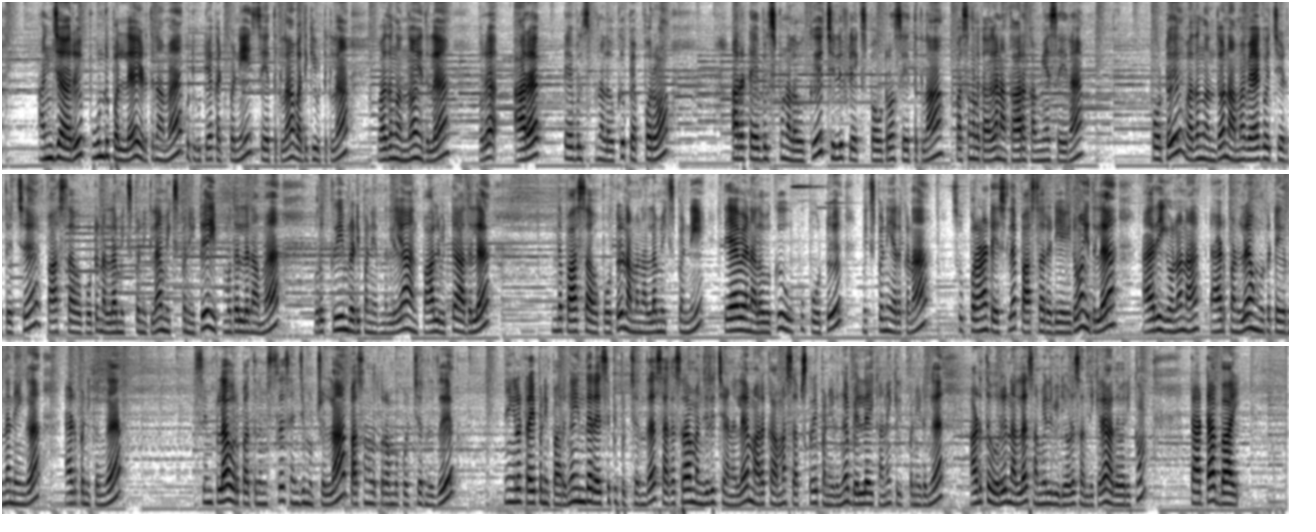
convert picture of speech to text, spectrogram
அஞ்சாறு பூண்டு பல்லை எடுத்து நாம் குட்டி குட்டியாக கட் பண்ணி சேர்த்துக்கலாம். வதக்கி விட்டுக்கலாம். வதங்கணும் இதில் ஒரு அரை டேபிள் ஸ்பூன் அளவுக்கு பெப்பரும் அரை டேபிள் ஸ்பூன் அளவுக்கு சில்லி ஃப்ளேக்ஸ் பவுடரும் சேர்த்துக்கலாம். பசங்களுக்காக நான் காரம் கம்மியாக செய்கிறேன் போட்டு வதங்கந்தோம் நாம் வேக வச்சு எடுத்து வச்ச பாஸ்தாவை போட்டு நல்லா மிக்ஸ் பண்ணிக்கலாம். மிக்ஸ் பண்ணிவிட்டு இப்போ முதல்ல நாம் ஒரு க்ரீம் ரெடி பண்ணியிருந்தோம் இல்லையா? அந்த பால் விட்டு அதில் இந்த பாஸ்தாவை போட்டு நம்ம நல்லா மிக்ஸ் பண்ணி தேவையான அளவுக்கு உப்பு போட்டு மிக்ஸ் பண்ணி இறக்கினா சூப்பரான டேஸ்ட்டில் பாஸ்தா ரெடி ஆகிடும் இதில் ஆரிகோனா நான் ஆட் பண்ணல. உங்கள்கிட்ட இருந்தால் நீங்கள் ஆட் பண்ணிக்கோங்க. சிம்பிளாக ஒரு பத்து நிமிஷத்தில் செஞ்சு முடிச்சிடலாம். பசங்களுக்கு ரொம்ப பிடிச்சிருந்தது. நீங்களும் ட்ரை பண்ணி பாருங்கள் இந்த ரெசிபி பிடிச்சிருந்தா சகசரா மஞ்சரி சேனலை மறக்காமல் சப்ஸ்கிரைப் பண்ணிவிடுங்க பெல் ஐக்கானை கிளிக் பண்ணிவிடுங்க அடுத்த ஒரு நல்ல சமையல் வீடியோடு சந்திக்கிறேன். அது வரைக்கும் டாட்டா பாய்.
